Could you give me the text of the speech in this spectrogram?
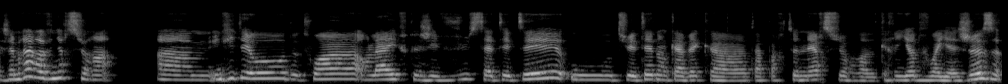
J'aimerais revenir sur un, euh, une vidéo de toi en live que j'ai vue cet été où tu étais donc avec euh, ta partenaire sur euh, Griotte Voyageuse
